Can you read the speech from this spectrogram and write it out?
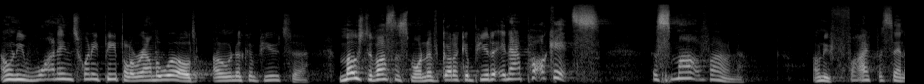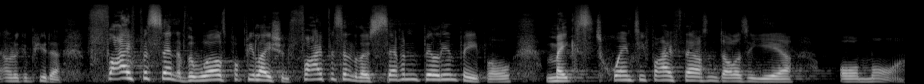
Only one in 20 people around the world own a computer. Most of us this morning have got a computer in our pockets, a smartphone. Only 5% own a computer. 5% of the world's population, 5% of those 7 billion people, makes $25,000 a year or more.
